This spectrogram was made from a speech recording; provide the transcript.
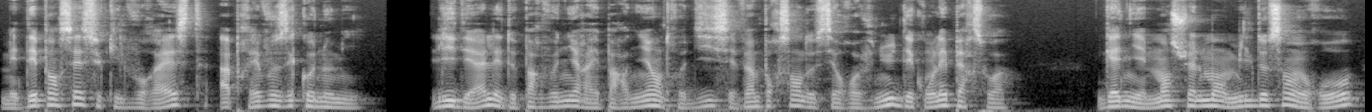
mais dépensez ce qu'il vous reste après vos économies. L'idéal est de parvenir à épargner entre 10 et 20% de ses revenus dès qu'on les perçoit. Gagner mensuellement 1200 euros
